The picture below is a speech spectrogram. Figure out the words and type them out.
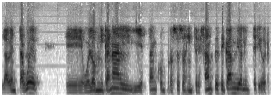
la venta web eh, o el omnicanal y están con procesos interesantes de cambio al interior.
